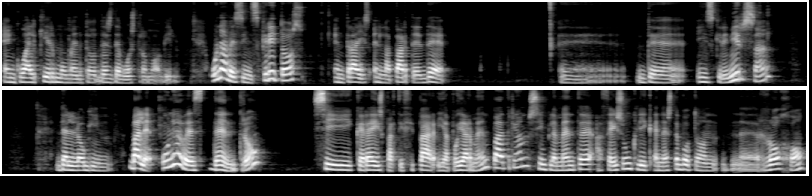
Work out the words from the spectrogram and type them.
en cualquier momento desde vuestro móvil. Una vez inscritos, entráis en la parte de eh, de inscribirse del login. Vale, una vez dentro, si queréis participar y apoyarme en Patreon, simplemente hacéis un clic en este botón eh, rojo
